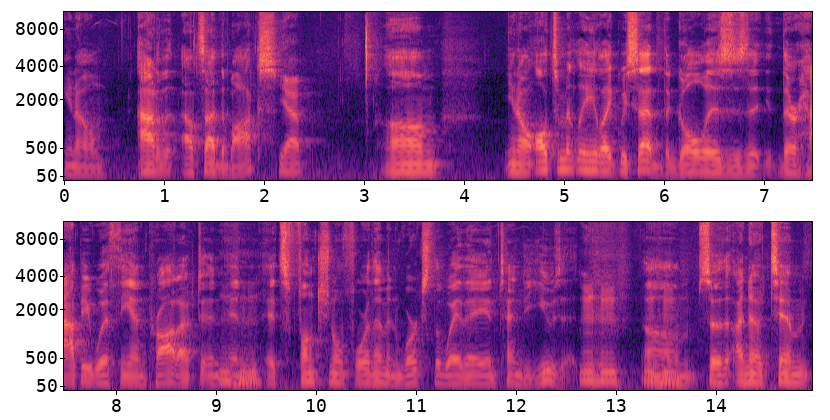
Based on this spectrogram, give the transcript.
you know out of the, outside the box Yep. You know ultimately like we said the goal is is that they're happy with the end product and, and mm-hmm. it's functional for them and works the way they intend to use it. Mm-hmm. Mm-hmm. Um, so th- i know tim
